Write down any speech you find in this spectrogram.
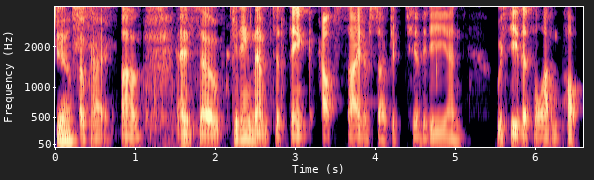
yeah. Okay. Um, and so getting them to think outside of subjectivity, and we see this a lot in pop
